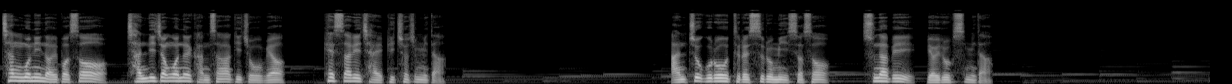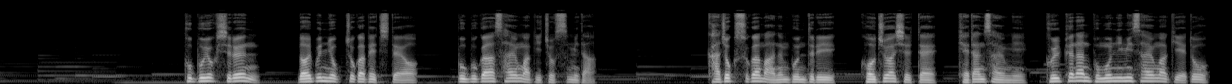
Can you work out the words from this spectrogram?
창문이 넓어서 잔디 정원을 감상하기 좋으며 햇살이 잘 비춰줍니다. 안쪽으로 드레스룸이 있어서 수납이 여유롭습니다. 부부 욕실은 넓은 욕조가 배치되어 부부가 사용하기 좋습니다. 가족 수가 많은 분들이 거주하실 때 계단 사용이 불편한 부모님이 사용하기에도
